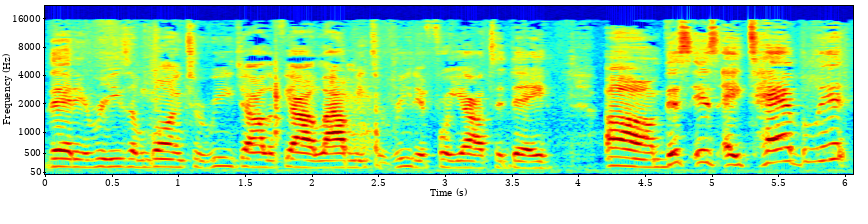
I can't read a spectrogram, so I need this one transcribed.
that it reads. I'm going to read y'all if y'all allow me to read it for y'all today. Um, this is a tablet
